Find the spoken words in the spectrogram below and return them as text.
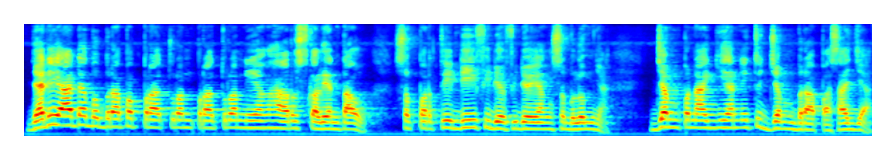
Jadi ada beberapa peraturan-peraturan yang harus kalian tahu. Seperti di video-video yang sebelumnya. Jam penagihan itu jam berapa saja.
